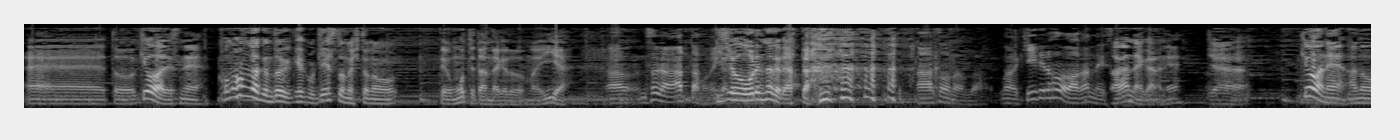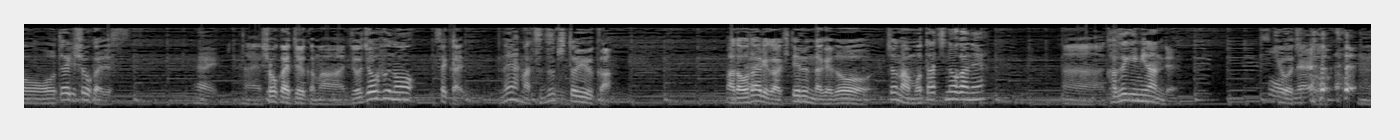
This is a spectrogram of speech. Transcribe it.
えーっと、今日はですね、この音楽の時結構ゲストの人のって思ってたんだけど、まあいいや。あ、そういうのあったのね。一応俺の中であった。あ、そうなんだ。まあ、聞いてる方はわかんないですわかんないからね。じゃあ、今日はね、あの、お便り紹介です。はい。はい、紹介というか、まあ、ジョジョ風の世界。ね、まあ続きというか、まだお便りが来てるんだけど、ちょっとまあ、もたちのがね、うん、風邪気味なんで、そうね今日はちょっと、うん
